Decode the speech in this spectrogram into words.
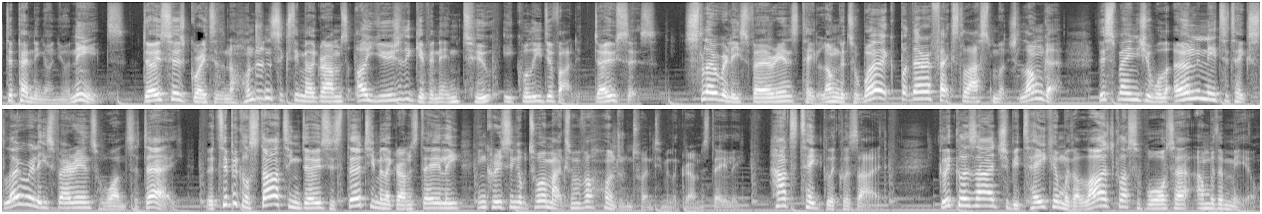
depending on your needs. Doses greater than 160mg are usually given in two equally divided doses. Slow release variants take longer to work, but their effects last much longer. This means you will only need to take slow release variants once a day. The typical starting dose is 30mg daily, increasing up to a maximum of 120mg daily. How to take gliclazide. Gliclazide should be taken with a large glass of water and with a meal.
